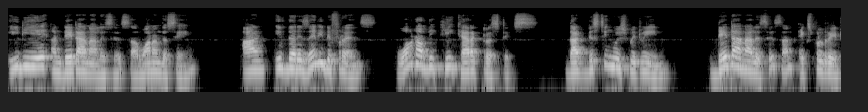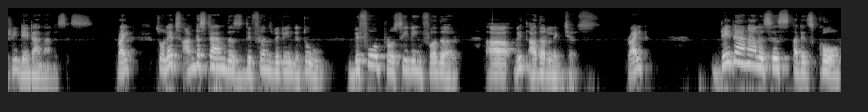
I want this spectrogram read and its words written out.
EDA and data analysis are one and the same, and if there is any difference, what are the key characteristics that distinguish between data analysis and exploratory data analysis, right? So let's understand this difference between the two before proceeding further uh, with other lectures, right? Data analysis at its core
